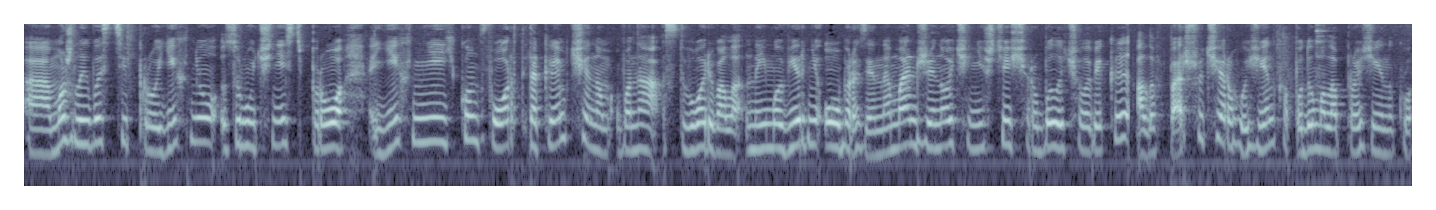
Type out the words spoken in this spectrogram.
е, можливості, про їхню зручність, про їхній комфорт. Таким чином вона створювала неймовірні образи, не менш жіночі, ніж ті, що робили чоловіки. Але в першу чергу жінка подумала про жінку,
